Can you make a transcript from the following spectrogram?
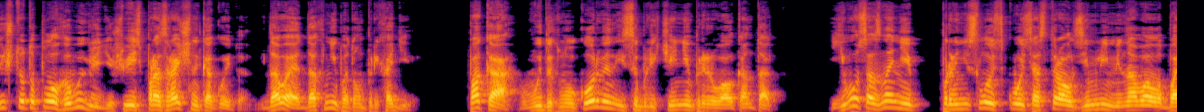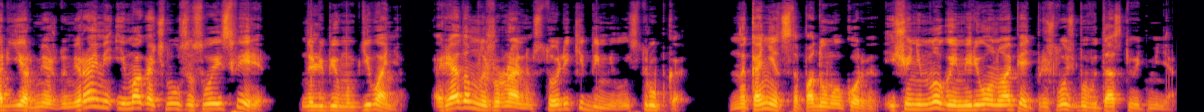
Ты что-то плохо выглядишь, весь прозрачный какой-то. Давай, отдохни, потом приходи. Пока, выдохнул Корвин и с облегчением прервал контакт. Его сознание пронеслось сквозь астрал Земли, миновало барьер между мирами, и маг очнулся в своей сфере, на любимом диване. Рядом на журнальном столике дымилась трубка. «Наконец-то», — подумал Корвин, — «еще немного, и Мириону опять пришлось бы вытаскивать меня».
